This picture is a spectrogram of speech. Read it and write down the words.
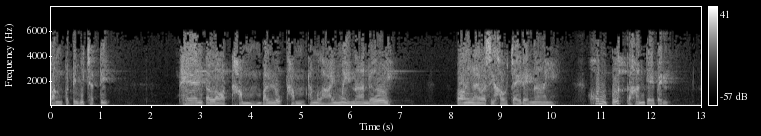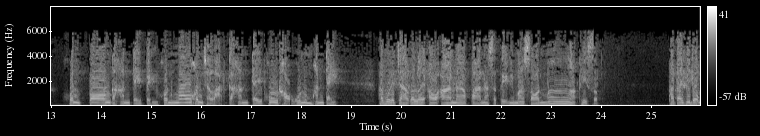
ปังปฏิวิชติ แทงตลอดธรรมบรรลุธรรมทั้งหลายไม่นานเลยว่าง่ายๆว่าสิเข้าใจได้ง่าย คนปึกก็หันใจเป็น คนปองก็หันใจเป็น คนงอคนฉลาดก็หันใจผู้เฒ่าผู้หนุ่มหันใจ พระพุทธเจ้าก็เลยเอาอาณาปานสตินี่มาสอนมากที่สุด พระไตรปิฎก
